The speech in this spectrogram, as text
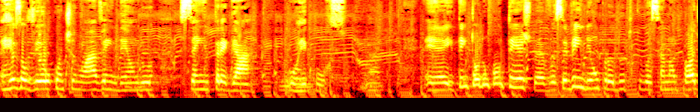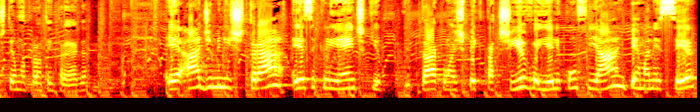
resolveu continuar vendendo sem entregar o recurso. Né? É, e tem todo um contexto, é você vender um produto que você não pode ter uma pronta entrega, é administrar esse cliente que está com a expectativa e ele confiar em permanecer,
